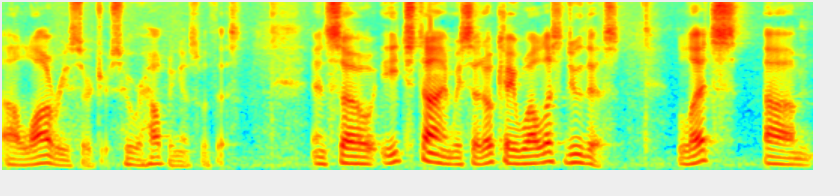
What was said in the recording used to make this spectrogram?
uh, law researchers who were helping us with this. And so each time we said, okay, well, let's do this. Let's um,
